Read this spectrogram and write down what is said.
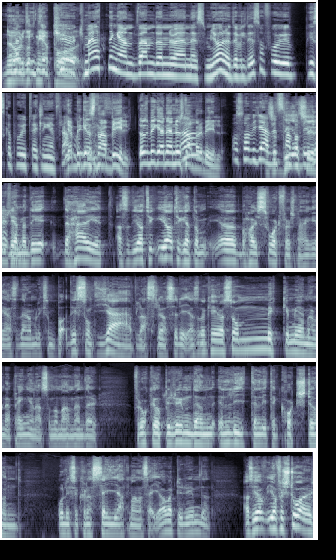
Nu har det gått ner på... kukmätningen, vem den nu än är som gör det, det är väl det som får piska på utvecklingen framåt. Jag bygger en snabb bil, då bygger jag en ännu snabbare bil. Och så har vi jävligt Alltså, snabba dels är bilar. det men det, det här är ju alltså jag, tyck, jag tycker att de, jag har ju svårt för såna här grejer, alltså där de liksom, det är sånt jävla slöseri. Alltså de kan göra så mycket mer med de där pengarna som de använder för att åka upp i rymden en liten, liten kort stund och liksom kunna säga att man har sagt, jag har varit i rymden. Alltså jag, jag förstår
